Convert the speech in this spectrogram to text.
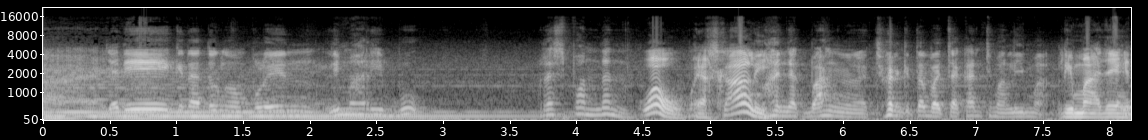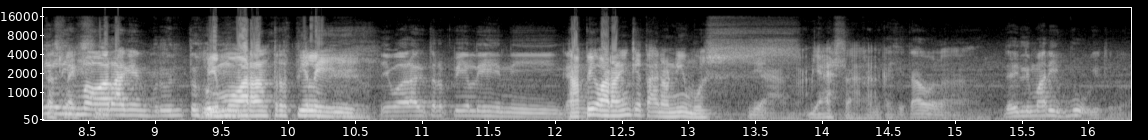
Nah, jadi kita tuh ngumpulin 5000 responden. Wow, banyak sekali. Banyak banget. Cuman kita bacakan cuma 5. Lima aja yang kita Ini seleksi. lima orang yang beruntung. Lima orang terpilih. Lima orang terpilih nih. Kan, Tapi orangnya kita anonimus. Ya, biasa kan kasih tahu lah. Dari 5000 gitu loh.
